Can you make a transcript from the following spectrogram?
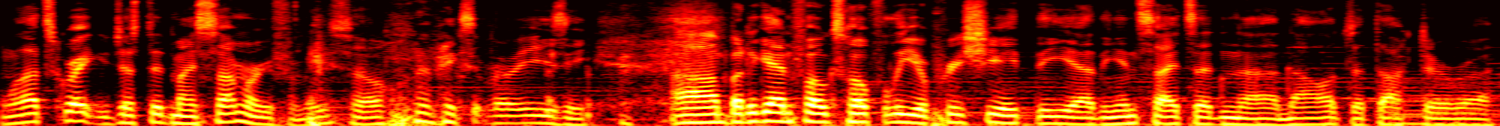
Well, that's great. You just did my summary for me, so it makes it very easy. Um, but again, folks, hopefully you appreciate the uh, the insights and uh, knowledge that Dr. Uh,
